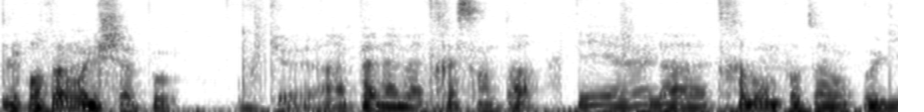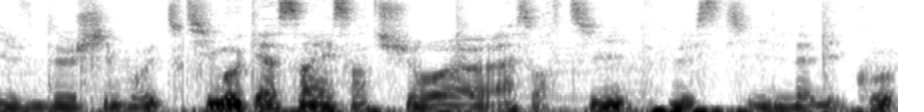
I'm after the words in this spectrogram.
Le pantalon et le chapeau. Donc euh, un Panama très sympa. Et euh, là, très bon pantalon olive de chez Brut. Petit mocassin et ceinture assortie. Le style, la déco.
